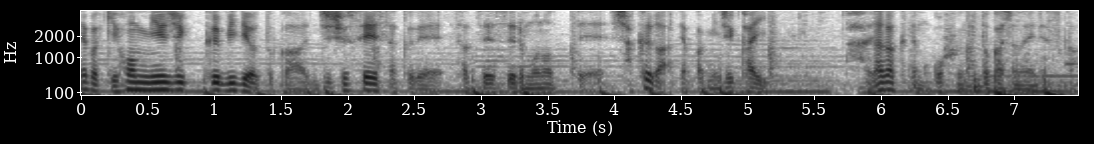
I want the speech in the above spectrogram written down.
やっぱ基本ミュージックビデオとか自主制作で撮影するものって尺がやっぱ短い。はい。長くても5分とかじゃないですか、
